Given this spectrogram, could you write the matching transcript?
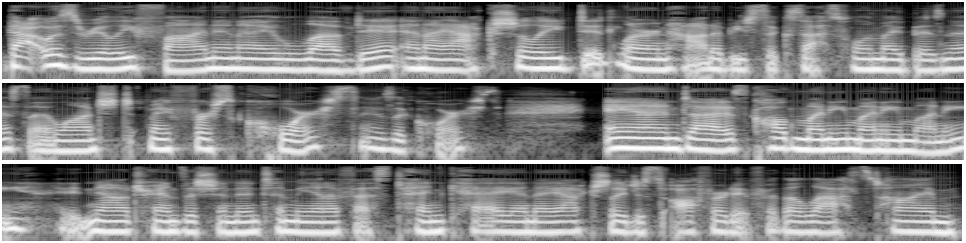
that was really fun and I loved it. And I actually did learn how to be successful in my business. I launched my first course. It was a course and uh, it's called Money, Money, Money. It now transitioned into Manifest 10K. And I actually just offered it for the last time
